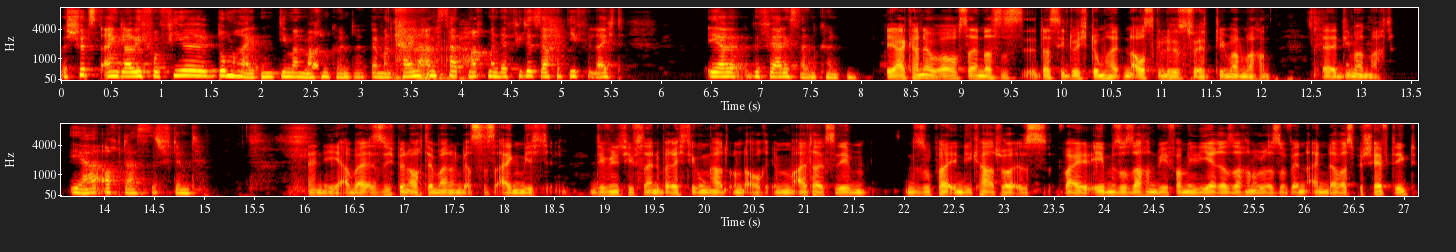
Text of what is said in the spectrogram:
es schützt einen, glaube ich, vor viel Dummheiten, die man machen könnte. Wenn man keine Angst hat, macht man ja viele Sachen, die vielleicht eher gefährlich sein könnten. Ja, kann ja aber auch sein, dass es, dass sie durch Dummheiten ausgelöst wird, die man machen, äh, die man macht. Ja, auch das, das stimmt. Äh, nee, aber also ich bin auch der Meinung, dass es eigentlich definitiv seine Berechtigung hat und auch im Alltagsleben ein super Indikator ist, weil eben so Sachen wie familiäre Sachen oder so, wenn einen da was beschäftigt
